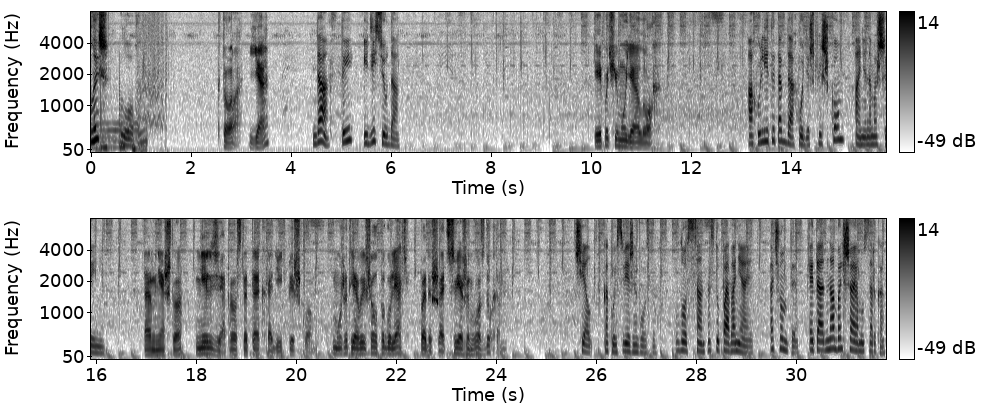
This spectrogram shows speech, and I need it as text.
Слышь, лох. Кто? Я? Да, ты, иди сюда. И почему я лох? А хули ты тогда ходишь пешком, а не на машине? А мне что? Нельзя просто так ходить пешком. Может я вышел погулять, подышать свежим воздухом? Чел, какой свежий воздух. Лос-Сан-Наступа воняет. О чем ты? Это одна большая мусорка.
